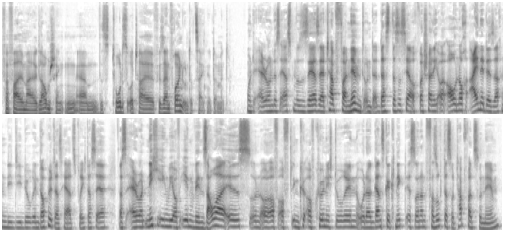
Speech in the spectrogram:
Verfall mal Glauben schenken, ähm, das Todesurteil für seinen Freund unterzeichnet damit. Und Aaron das erstmal sehr, sehr tapfer nimmt. Und das, das ist ja auch wahrscheinlich auch noch eine der Sachen, die, die Dorin doppelt das Herz bricht, dass er, dass Aaron nicht irgendwie auf irgendwen sauer ist und auf, auf, den, auf König Dorin oder ganz geknickt ist, sondern versucht das so tapfer zu nehmen.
